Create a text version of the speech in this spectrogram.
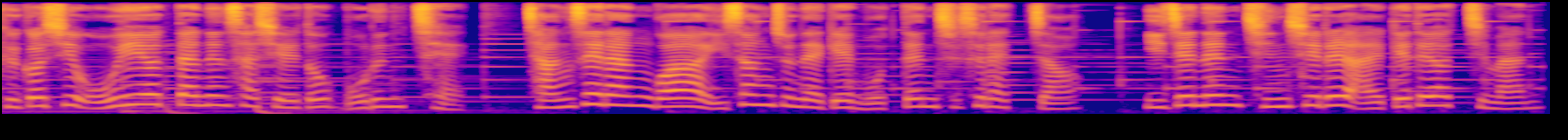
그것이 오해였다는 사실도 모른 채 장세랑과 이상준에게 못된 짓을 했죠. 이제는 진실을 알게 되었지만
